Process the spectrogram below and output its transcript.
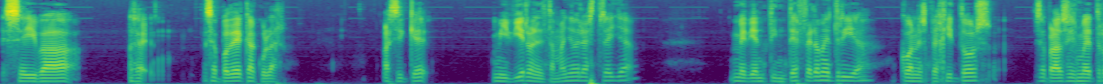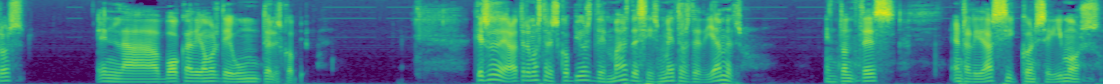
se iba, o sea, se puede calcular. Así que midieron el tamaño de la estrella mediante interferometría con espejitos separados 6 metros en la boca, digamos, de un telescopio. ¿Qué sucede? Ahora tenemos telescopios de más de 6 metros de diámetro. Entonces, en realidad, si conseguimos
